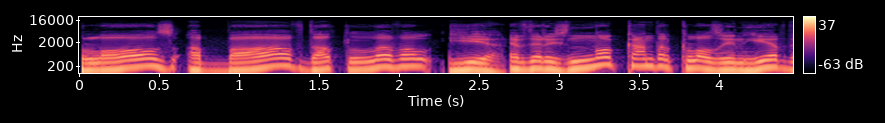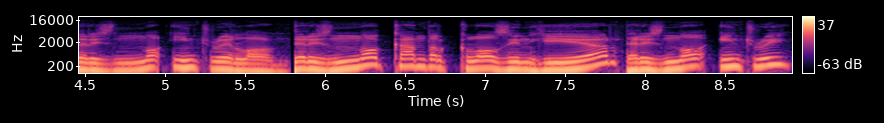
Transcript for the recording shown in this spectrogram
close above that level here. If there is no candle closing here, there is no entry long. There is no candle closing here. There is no entry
